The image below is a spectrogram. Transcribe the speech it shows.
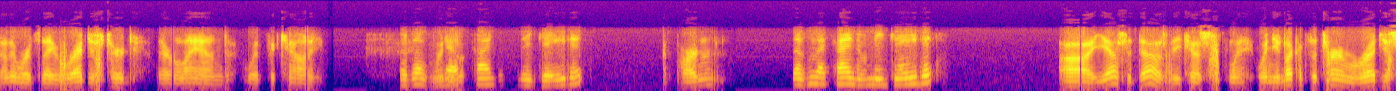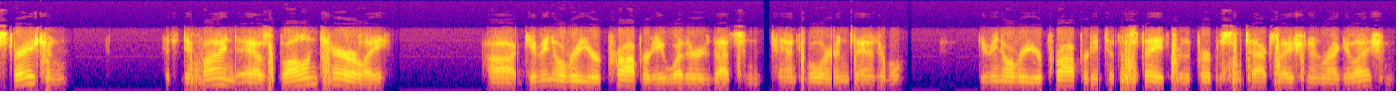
In other words, they registered their land with the county. But doesn't When that you- kind of negate it? Pardon? Doesn't that kind of negate it? Uh, yes, it does, because when, when you look at the term registration, it's defined as voluntarily uh, giving over your property, whether that's tangible or intangible, giving over your property to the state for the purpose of taxation and regulation.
